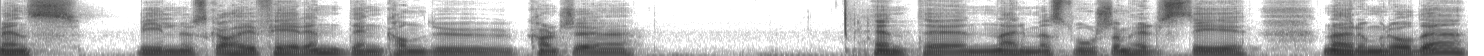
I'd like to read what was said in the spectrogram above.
Mens bilen du skal ha i ferien, den kan du kanskje hente nærmest hvor som helst i nærområdet.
